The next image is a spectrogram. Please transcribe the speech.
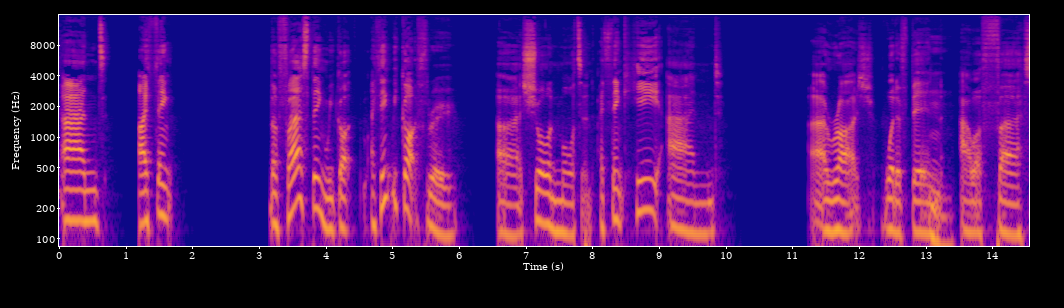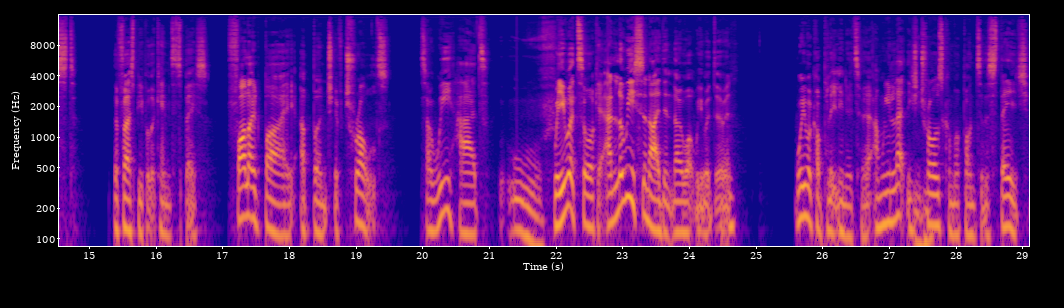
And I think the first thing we got, I think we got through uh, Sean Morton. I think he and uh, Raj would have been Mm. our first, the first people that came into space, followed by a bunch of trolls. So we had, Ooh. we were talking, and Luis and I didn't know what we were doing we were completely new to it and we let these Mhm. trolls come up onto the stage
